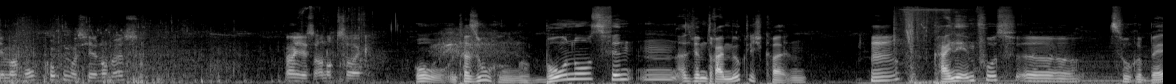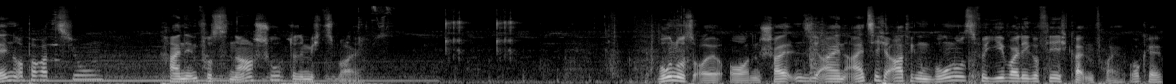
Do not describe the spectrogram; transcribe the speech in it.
Geh mal hoch, gucken, was hier noch ist. Ah, hier ist auch noch Zeug. Oh, untersuchen. Bonus finden. Also wir haben drei Möglichkeiten. Hm? Keine Infos äh, zur Rebellenoperation. Keine Infos zu Nachschub. Dann nehme ich zwei. Bonusorden. Schalten Sie einen einzigartigen Bonus für jeweilige Fähigkeiten frei. Okay.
